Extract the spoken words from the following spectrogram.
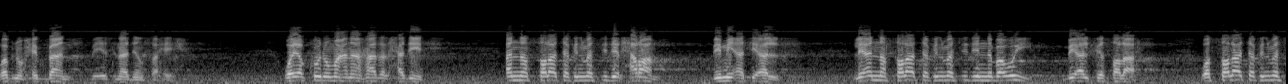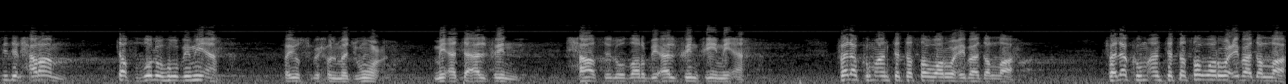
وابن حبان بإسناد صحيح. ويكون معنى هذا الحديث أن الصلاة في المسجد الحرام بمئة ألف لأن الصلاة في المسجد النبوي بألف صلاة والصلاة في المسجد الحرام تفضله بمئة فيصبح المجموع مئة ألف حاصل ضرب ألف في مئة. فلكم أن تتصوروا عباد الله. فلكم أن تتصوروا عباد الله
